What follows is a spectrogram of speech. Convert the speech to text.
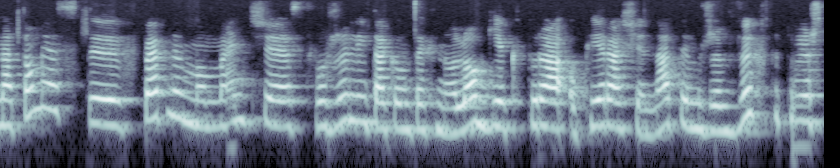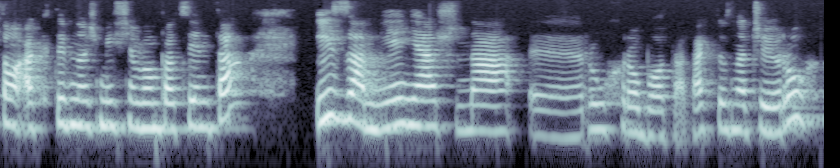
Natomiast y, w pewnym momencie stworzyli taką technologię, która opiera się na tym, że wychwytujesz tą aktywność mięśniową pacjenta i zamieniasz na e, ruch robota, tak? To znaczy ruch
